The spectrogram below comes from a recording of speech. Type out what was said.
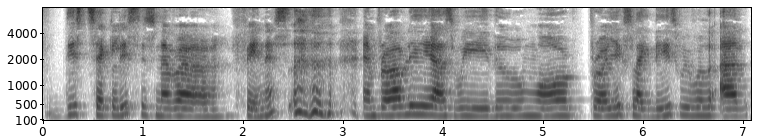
this checklist is never finished. and probably as we do more projects like this, we will add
